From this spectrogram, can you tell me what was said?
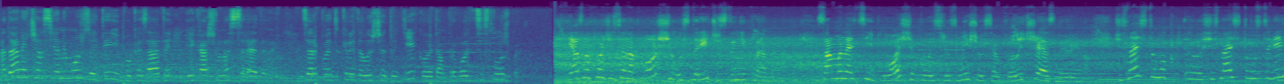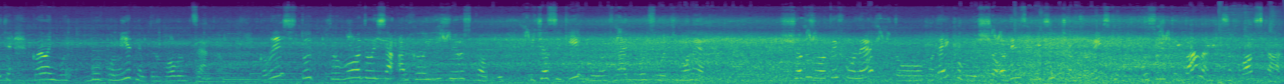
На даний час я не можу зайти і показати, яка ж вона зсередини. Церква відкрита лише тоді, коли там проводяться служби. Я знаходжуся на площі у старій частині Клемена. Саме на цій площі колись розміщувався величезний ринок. В 16, е, 16 столітті Клемень був, помітним торговим центром. Колись тут проводилися археологічні розкопки, під час яких було знайдено золоті монети. Щодо золотих монет, то подейкували, що один з князів підвалах заховав.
